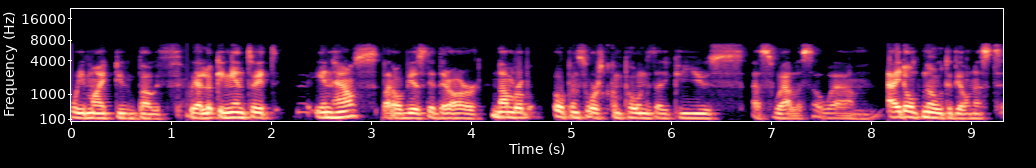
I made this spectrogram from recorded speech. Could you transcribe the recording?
we might do both. We are looking into it in-house, but obviously there are a number of open source components that you can use as well. So um, I don't know to be honest.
